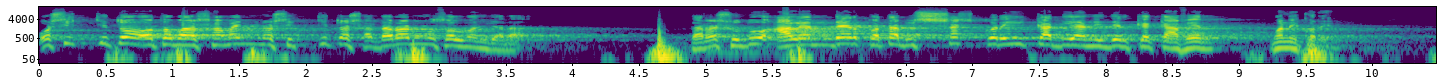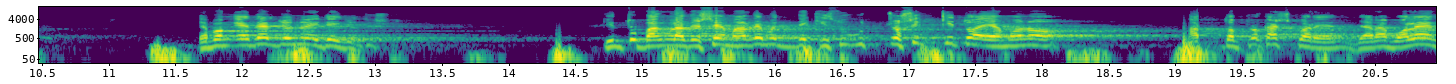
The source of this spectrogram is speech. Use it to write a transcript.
অশিক্ষিত অথবা সামান্য শিক্ষিত সাধারণ মুসলমান যারা, তারা শুধু আলেমদের কথা বিশ্বাস করেই কাদিয়ানিদেরকে কাফের মনে করেন এবং এদের জন্য এটাই যথেষ্ট। কিন্তু বাংলাদেশে মাঝে মধ্যে কিছু উচ্চশিক্ষিত এমনও আত্মপ্রকাশ করেন, যারা বলেন,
